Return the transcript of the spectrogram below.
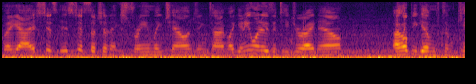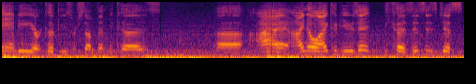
but yeah, it's just it's just such an extremely challenging time. Like anyone who's a teacher right now, I hope you give them some candy or cookies or something because uh, I I know I could use it because this is just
